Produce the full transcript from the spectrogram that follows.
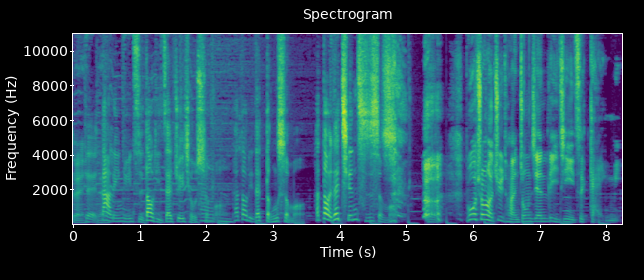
对对，大龄女子到底在追求什么？她到底在等什么？她到底在坚持什么？不过春和剧团中间历经一次改名，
